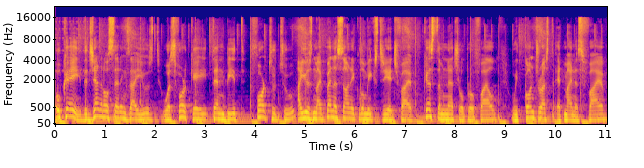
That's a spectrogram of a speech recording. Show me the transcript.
Okay, the general settings I used was 4K, 10-bit, 422. I used my Panasonic Lumix GH5 custom natural profile with contrast at minus 5,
